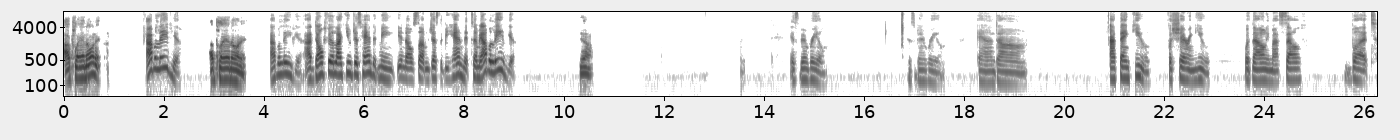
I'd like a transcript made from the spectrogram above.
I plan on it. I believe you. I plan on it. I believe you. I don't feel like you just handed me, you know, something just to be handed it to me. I believe you. Yeah. it's been real it's been real and um i thank you for sharing you with not only myself but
